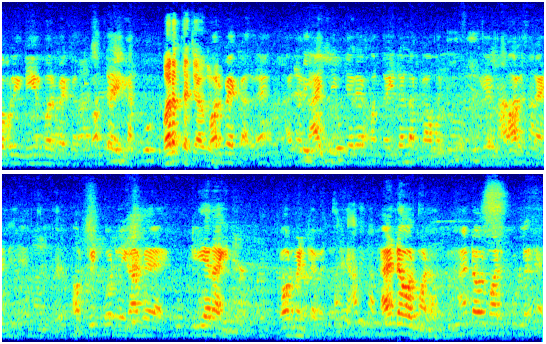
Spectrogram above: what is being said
ಒಬ್ಬರಿಗೆ ನೀರು ಇಲ್ಲ ಬರುತ್ತೆ ಜಾಗ. ಬರ್ಬೇಕಾದ್ರೆ ಅದೇ ನಾಯ್ತಿನ ಕೆರೆ ಮತ್ತು ಐದಣ್ಣ ಕಾವಲು ಫಾರೆಸ್ಟ್ ಲ್ಯಾಂಡ್ ಇದೆ. ಅವ್ರು ಬಿಟ್ಕೊಟ್ರೆ ಈಗಾಗಲೇ ಕ್ಲಿಯರ್ ಆಗಿದೆ. ಗೌರ್ಮೆಂಟ್ ಲೆವೆಲ್ ಹ್ಯಾಂಡ್ ಓವರ್ ಮಾಡೋದು. ಹ್ಯಾಂಡ್ ಓವರ್ ಮಾಡಿದ ಕೂಡಲೇ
